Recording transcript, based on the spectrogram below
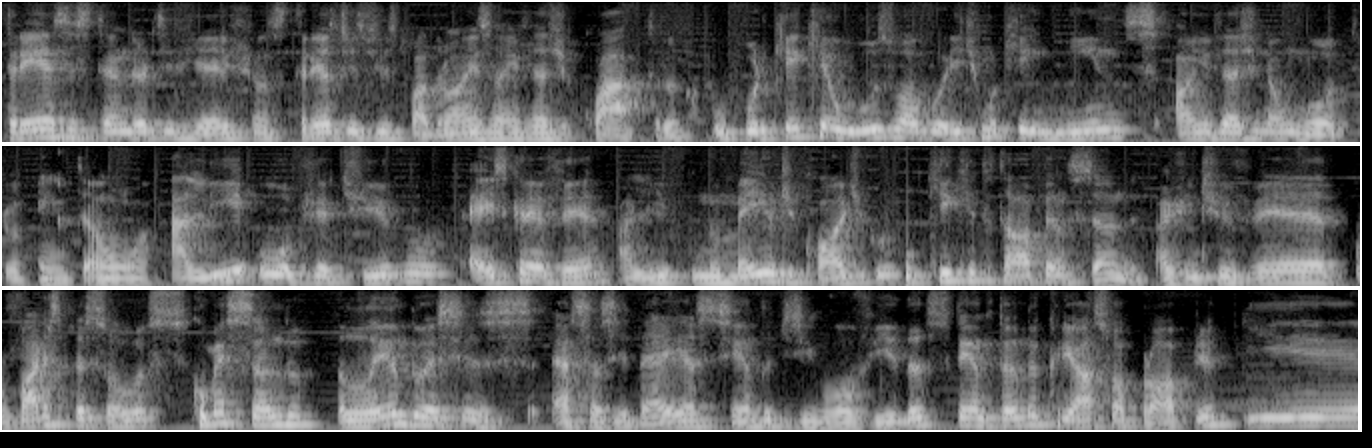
três standard deviations, três desvios padrões ao invés de quatro? O porquê que eu uso o algoritmo K-means ao invés de não outro? Então, ali o objetivo é escrever ali no meio de código o que que tu estava pensando. A gente vê várias pessoas começando, lendo esses, essas ideias sendo desenvolvidas, tentando criar sua própria e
